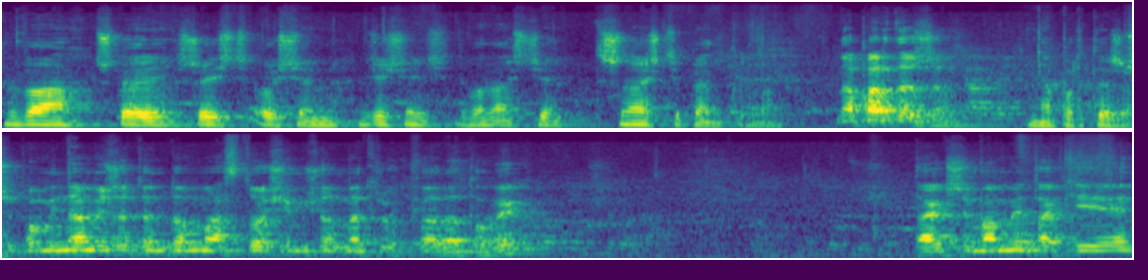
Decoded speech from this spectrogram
2, 4, 6, 8, 10, 12, 13 pętli mam Na parterze. na parterze. Przypominamy, że ten dom ma 180 m2. Także mamy takie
